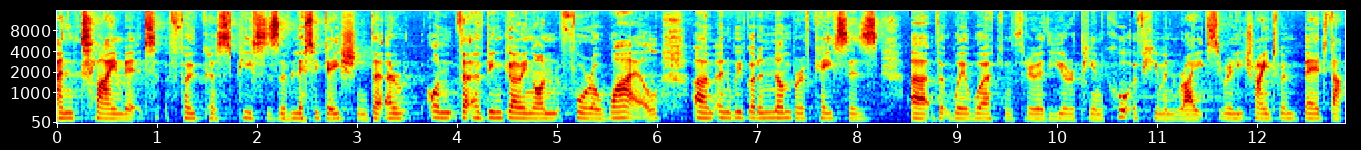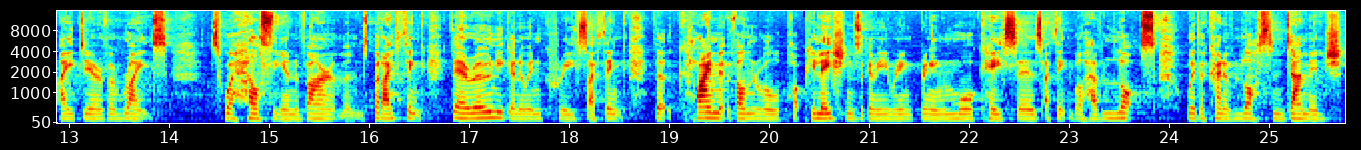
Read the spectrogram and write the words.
and climate-focused pieces of litigation that, are on, that have been going on for a while. Um, and we've got a number of cases uh, that we're working through at the European Court of Human Rights, really trying to embed that idea of a right to a healthy environment. But I think they're only going to increase. I think that climate vulnerable populations are going to be bringing more cases. I think we'll have lots with a kind of loss and damage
